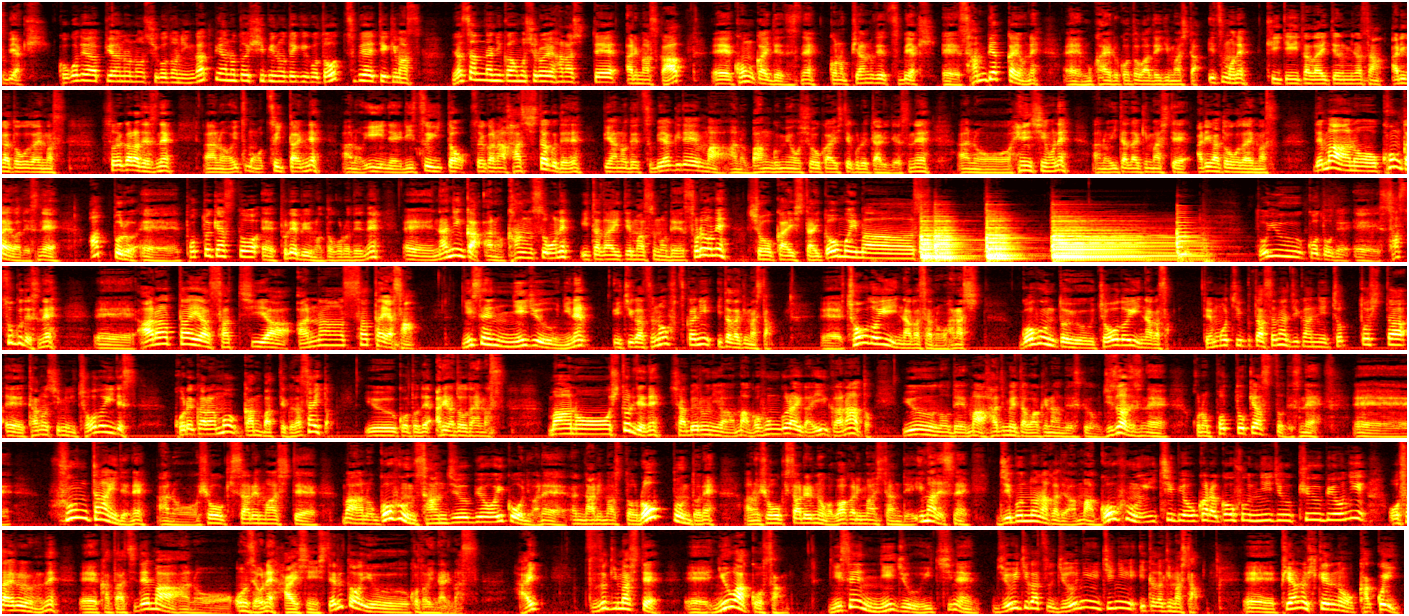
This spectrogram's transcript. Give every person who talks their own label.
Speaker 1: つぶやき。ここではピアノの仕事人がピアノと日々の出来事をつぶやいていきます。皆さん何か面白い話ってありますか、えー、今回でですね、このピアノでつぶやき、えー、300回をね、えー、迎えることができました。いつもね、聞いていただいている皆さんありがとうございます。それからですね、あの、いつもツイッターにね、あの、いいね、リツイート、それからハッシュタグでね、ピアノでつぶやきで、まあ、あの、番組を紹介してくれたりですね、あの、返信をね、あの、いただきまして、ありがとうございます。で、まあ、あの、今回はですね、アップル、えー、ポッドキャスト、えー、プレビューのところでね、えー、何人か、あの、感想をね、いただいてますので、それをね、紹介したいと思います。ということで、えー、早速ですね、えー、新田屋幸屋アナサタヤさん、2022年1月の2日にいただきました。えー、ちょうどいい長さのお話。5分というちょうどいい長さ。手持ちぶたさな時間にちょっとした、えー、楽しみにちょうどいいです。これからも頑張ってくださいということでありがとうございます。まあ、あの、一人でね、喋るには、まあ、5分ぐらいがいいかなというので、まあ、始めたわけなんですけど、実はですね、このポッドキャストですね、えー、分単位でね、あの、表記されまして、まあ、あの、5分30秒以降にはね、なりますと、6分とね、あの、表記されるのが分かりましたんで、今ですね、自分の中では、まあ、5分1秒から5分29秒に抑えるようなね、えー、形で、まあ、あの、音声をね、配信してるということになります。はい。続きまして、えー、ニュアコさん。2021年11月12日にいただきました。えー、ピアノ弾けるのかっこいい。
